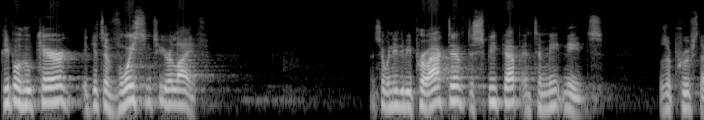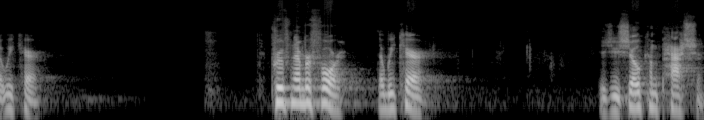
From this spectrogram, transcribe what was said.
People who care, it gets a voice into your life. And so we need to be proactive, to speak up, and to meet needs. Those are proofs that we care. Proof number four that we care is you show compassion.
